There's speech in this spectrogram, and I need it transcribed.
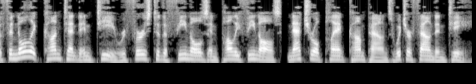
The phenolic content in tea refers to the phenols and polyphenols, natural plant compounds which are found in tea.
